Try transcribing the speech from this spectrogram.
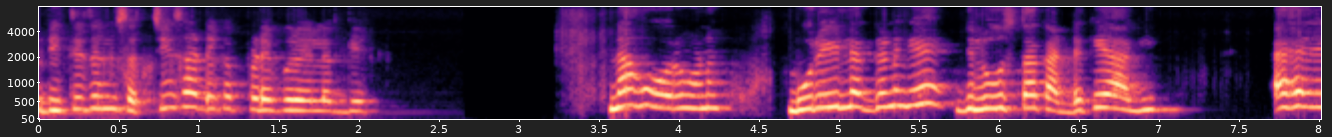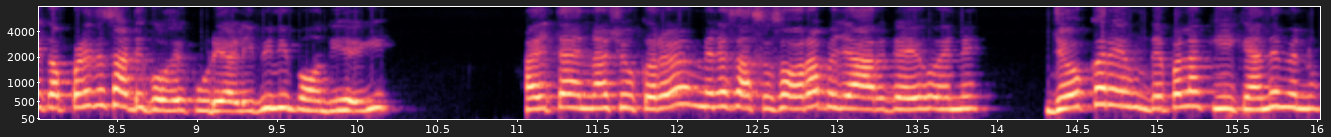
ਪ੍ਰੀਤੀ ਤੈਨੂੰ ਸੱਚੀ ਸਾਡੇ ਕੱਪੜੇ ਬੁਰੇ ਲੱਗੇ? ਨਾ ਹੋਰ ਹੁਣ ਬੁਰੇ ਹੀ ਲੱਗਣਗੇ ਜਲੂਸ ਤਾਂ ਕੱਢ ਕੇ ਆ ਗਈ। ਇਹੋ ਜਿਹੇ ਕੱਪੜੇ ਤਾਂ ਸਾਡੀ ਗੋਹੇ ਕੂੜੇ ਵਾਲੀ ਵੀ ਨਹੀਂ ਪਾਉਂਦੀ ਹੈਗੀ। ਹਜੇ ਤਾਂ ਇੰਨਾ ਸ਼ੁਕਰ ਮੇਰੇ ਸੱਸ ਸਹੁਰਾ ਬਾਜ਼ਾਰ ਗਏ ਹੋਏ ਨੇ। ਜੇ ਘਰੇ ਹੁੰਦੇ ਭਲਾ ਕੀ ਕਹਿੰਦੇ ਮੈਨੂੰ?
